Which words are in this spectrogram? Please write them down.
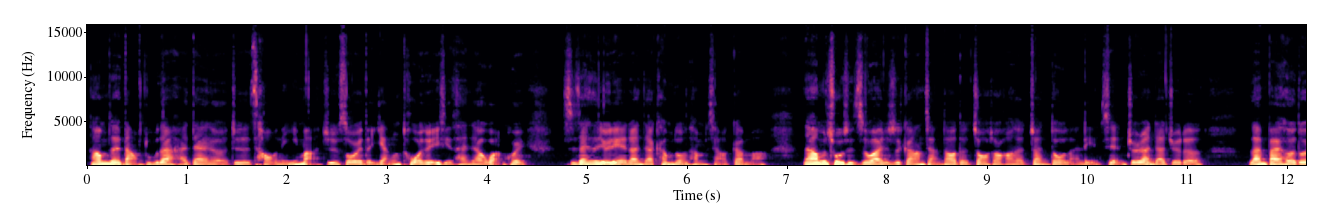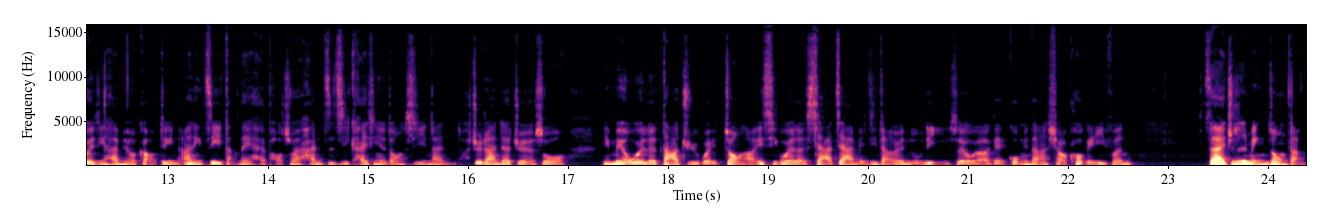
他们在党部办还带了就是草泥马，就是所谓的羊驼，就一起参加晚会，实在是有点让人家看不懂他们想要干嘛。那他们除此之外，就是刚刚讲到的赵少康的战斗蓝连线，就让人家觉得。蓝白合都已经还没有搞定，那、你自己党内还跑出来喊自己开心的东西，那就让人家觉得说你没有为了大局为重，然后一起为了下架民进党而努力，所以我要给国民党小扣给一分。再就是民众党，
